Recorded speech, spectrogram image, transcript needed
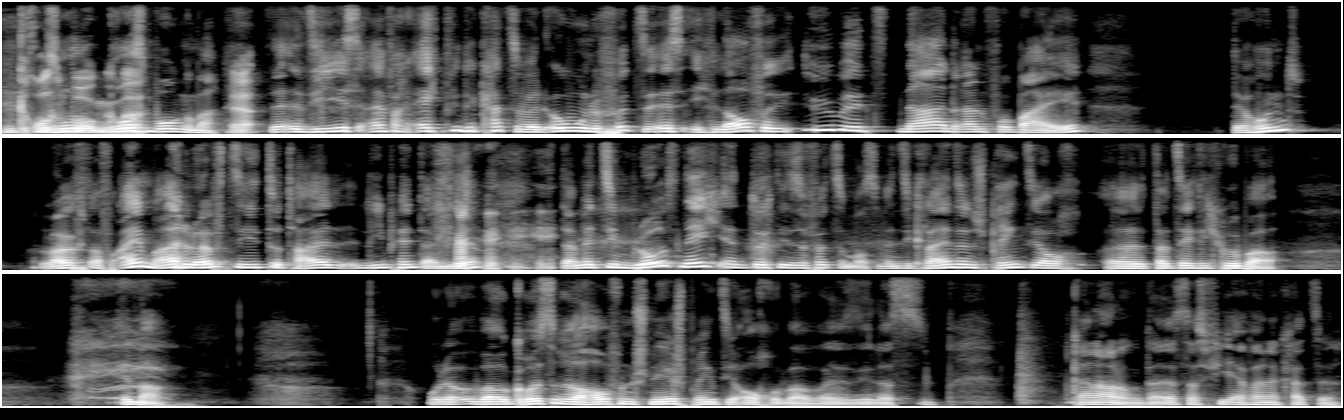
Einen großen gro- Bogen großen gemacht. Bogen gemacht. Ja. Sie ist einfach echt wie eine Katze. Wenn irgendwo eine Pfütze ist, ich laufe übelst nahe dran vorbei. Der Hund läuft auf einmal, läuft sie total lieb hinter mir, damit sie bloß nicht durch diese Pfütze muss. Wenn sie klein sind, springt sie auch äh, tatsächlich rüber. Immer. Oder über größere Haufen Schnee springt sie auch rüber, weil sie das. Keine Ahnung, da ist das Vieh einfach eine Katze.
